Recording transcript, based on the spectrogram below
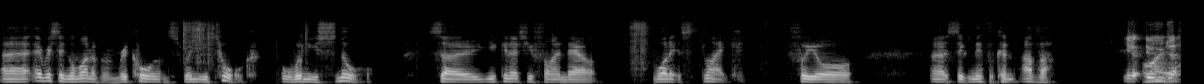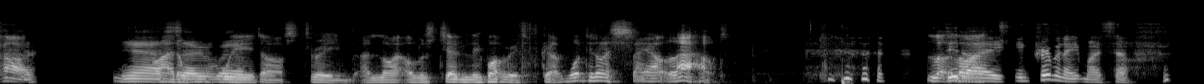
uh, every single one of them records when you talk or when you snore. So you can actually find out what it's like for your uh, significant other. Your yeah. Udahan. Yeah, I had so a um, weird ass dream, and like I was generally worried. What did I say out loud? Like- did like, I incriminate myself?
